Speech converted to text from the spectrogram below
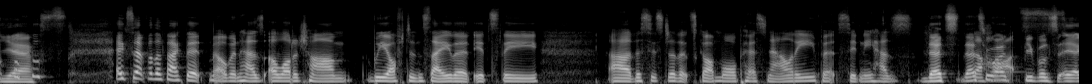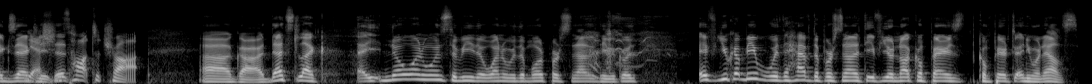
Yeah. Except for the fact that Melbourne has a lot of charm. We often say that it's the uh, the sister that's got more personality, but Sydney has That's that's what hots. people say exactly. yeah, she's hot to trot. Oh God, that's like uh, no one wants to be the one with the more personality because if you can be with half the personality if you're not compared compared to anyone else.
